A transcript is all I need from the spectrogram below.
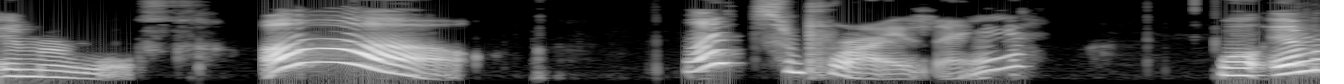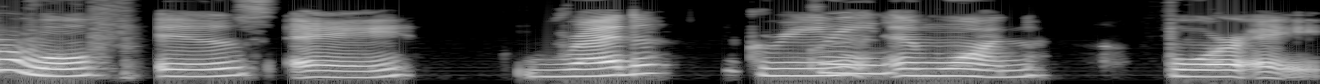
Immerwolf. Oh, that's surprising. Well, Immerwolf is a red, green, Green. and one for a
